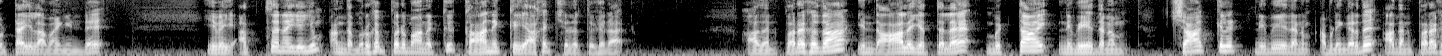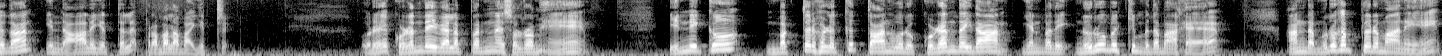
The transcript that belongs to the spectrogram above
மிட்டாயெல்லாம் வாங்கிண்டு இவை அத்தனையையும் அந்த முருகப்பெருமானுக்கு காணிக்கையாக செலுத்துகிறார். அதன் பிறகுதான் இந்த ஆலயத்தில் மிட்டாய் நிவேதனம் சாக்லேட் நிவேதனம் அப்படிங்கிறது அதன் பிறகுதான் இந்த ஆலயத்தில் பிரபலமாயிற்று. ஒரு குழந்தை வேலப்பர்னு சொல்கிறோமே இன்றைக்கும் பக்தர்களுக்கு தான் ஒரு குழந்தைதான் என்பதை நிரூபிக்கும் விதமாக அந்த முருகப்பெருமானே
